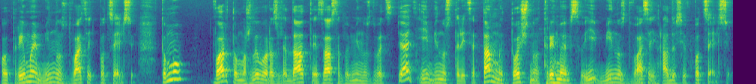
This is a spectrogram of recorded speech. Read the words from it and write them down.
отримаємо мінус 20 по Цельсію. Тому варто, можливо, розглядати засоби мінус 25 і мінус 30. Там ми точно отримаємо свої мінус 20 градусів по Цельсію.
